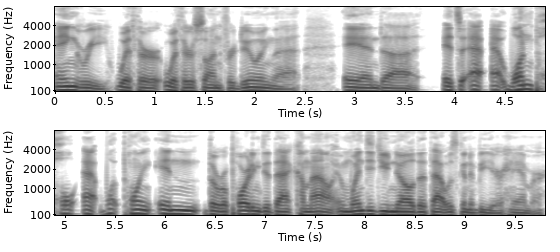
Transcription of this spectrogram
angry with her with her son for doing that. And uh, it's at, at one point at what point in the reporting did that come out? And when did you know that that was going to be your hammer?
